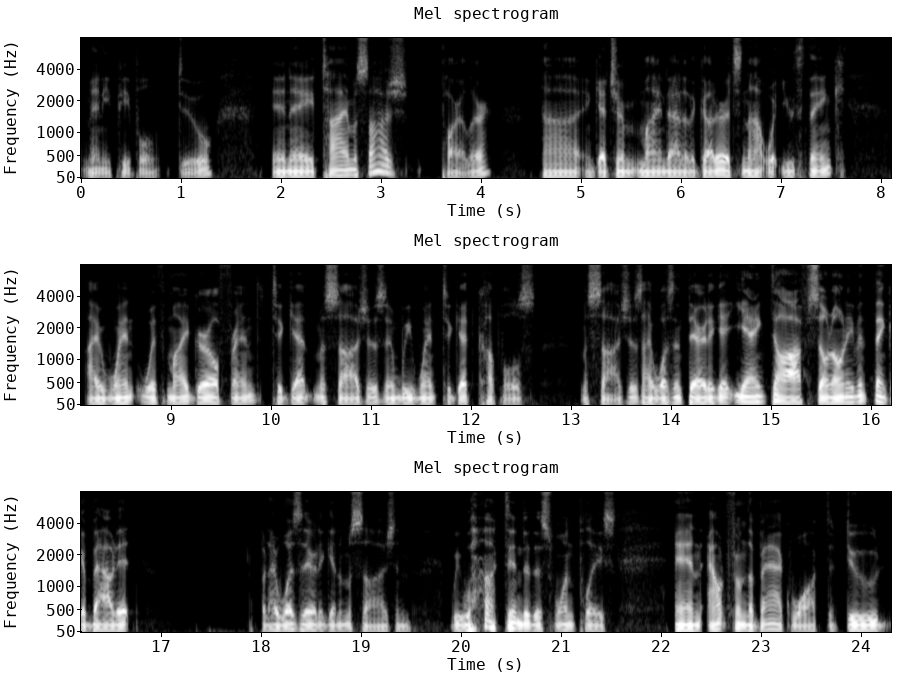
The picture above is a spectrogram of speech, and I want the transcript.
many people do, in a Thai massage parlor. Uh, and get your mind out of the gutter. It's not what you think. I went with my girlfriend to get massages, and we went to get couples massages. I wasn't there to get yanked off, so don't even think about it. But I was there to get a massage, and we walked into this one place, and out from the back walked a dude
